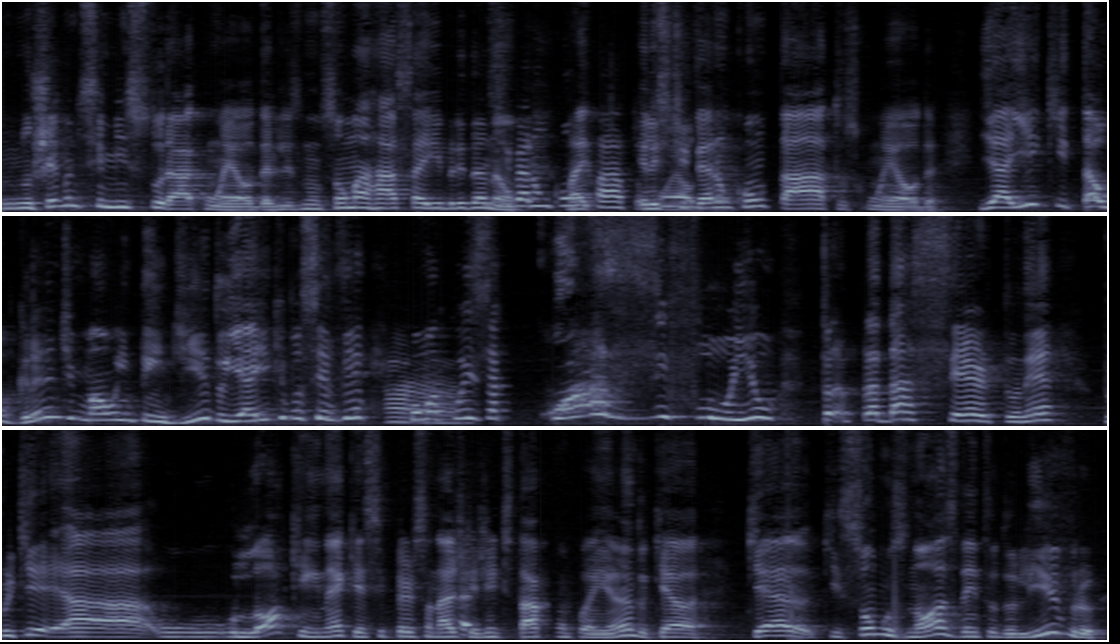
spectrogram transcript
não chegam de se misturar com Elder, eles não são uma raça híbrida, Eles não. tiveram um contato eles com tiveram Elder. contatos com Elder. E aí que tá o grande mal entendido, e aí que você vê Ah. como a coisa quase fluiu pra, pra dar certo, né? Porque a, o, o Loken, né, que é esse personagem que a gente tá acompanhando, que é, que é que somos nós dentro do livro,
